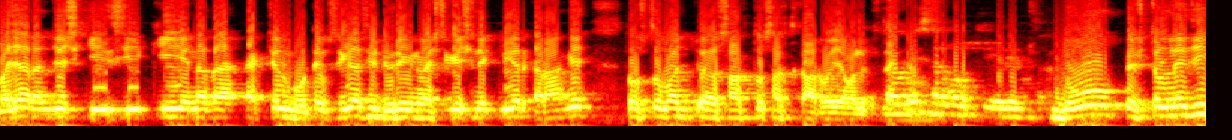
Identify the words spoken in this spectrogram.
ਵਜ੍ਹਾ ਰੰਜਿਸ਼ ਕੀ ਸੀ? ਕੀ ਇਹਨਾਂ ਦਾ ਐਕਚੁਅਲ ਮੋਟਿਵ ਸੀਗਾ? ਅਸੀਂ ਡਿਊਰਿੰਗ ਇਨਵੈਸਟੀਗੇਸ਼ਨ ਇਹ ਕਲੀਅਰ ਕਰਾਂਗੇ। ਤੇ ਉਸ ਤੋਂ ਬਾਅਦ ਸਖਤ ਤੋਂ ਸਖਤ ਕਾਰਵਾਈ ਅਮਲ ਵਿੱਚ ਸਰ ਕੀ ਦੋ ਪਿਸਟਲ ਨੇ ਜੀ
